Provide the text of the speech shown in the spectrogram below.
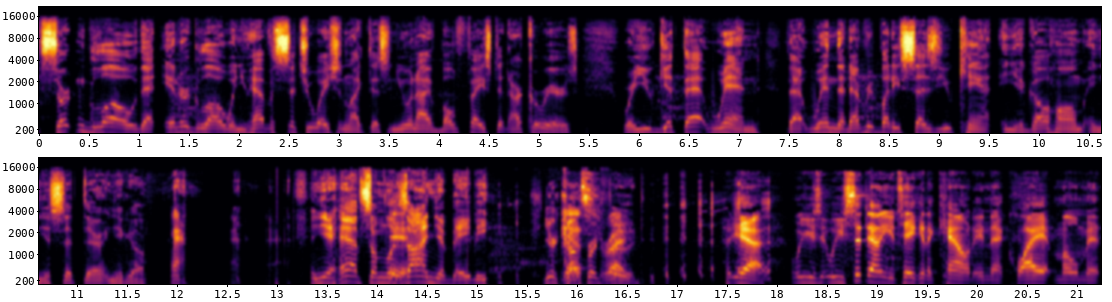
certain glow, that inner glow, when you have a situation like this, and you and I have both faced it in our careers, where you get that win, that win that everybody says you can't, and you go home and you sit there and you go, and you have some Yeah. lasagna, baby. Your comfort right. food. yeah. When you, when you sit down and you take an account in that quiet moment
